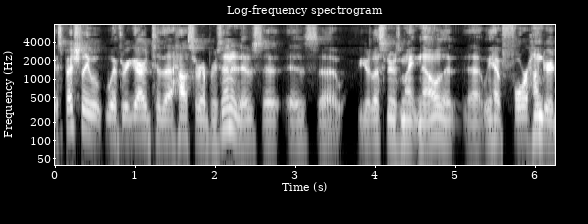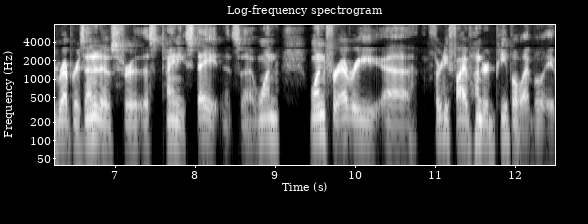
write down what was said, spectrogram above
especially with regard to the House of Representatives, uh, as uh, your listeners might know, that uh, we have 400 representatives for this tiny state. It's uh, one one for every 3,500 people, I believe.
